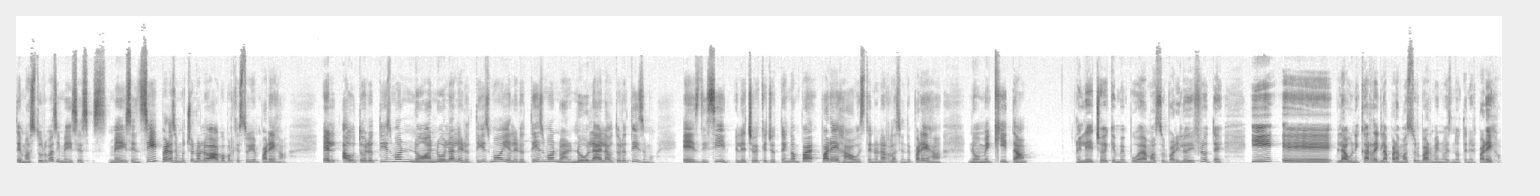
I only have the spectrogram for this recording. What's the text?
¿te masturbas? Y me, dices, me dicen, sí, pero hace mucho no lo hago porque estoy en pareja. El autoerotismo no anula el erotismo y el erotismo no anula el autoerotismo. Es decir, el hecho de que yo tenga pareja o esté en una relación de pareja no me quita el hecho de que me pueda masturbar y lo disfrute Y eh, la única regla para masturbarme no es no tener pareja.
